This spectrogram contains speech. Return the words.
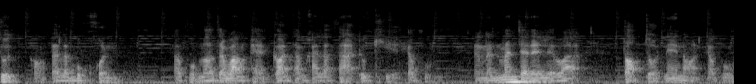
จุดของแต่ละบุคคล ครับผมเราจะวางแผนก่อนทำการรักษาทุกเคสครับผม ดังนั้นมั่นใจได้เลยว่าตอบโจทย์แน่นอนครับผม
